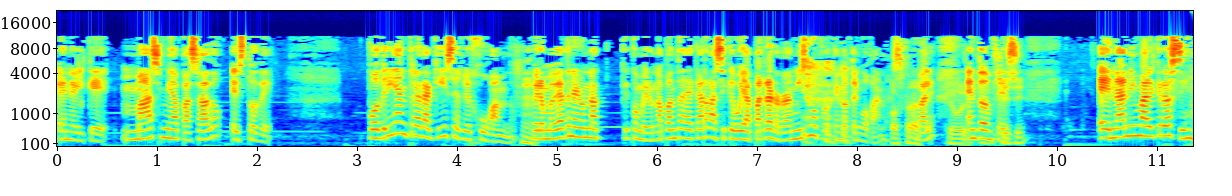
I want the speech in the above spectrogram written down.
en el que más me ha pasado esto de podría entrar aquí y seguir jugando, hmm. pero me voy a tener una, que comer una pantalla de carga, así que voy a parar ahora mismo porque no tengo ganas, ¿vale? Entonces, en Animal Crossing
